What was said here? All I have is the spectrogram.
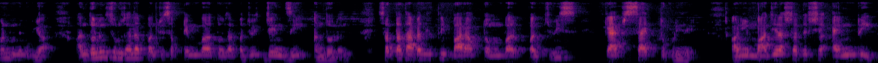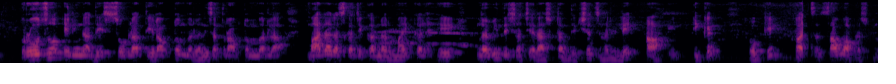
पण बघूया. आंदोलन सुरू झालं पंचवीस सप्टेंबर दोन हजार पंचवीस जेन झी आंदोलन. सत्ता ताब्यात घेतली बारा ऑक्टोबर पंचवीस कॅप्सॅट तुकडीने. आणि माजी राष्ट्राध्यक्ष अँड्री रोझो एलिना देश सोडला तेरा ऑक्टोबरला आणि सतरा ऑक्टोबरला मादागास्करचे कर्नल मायकल हे नवीन देशाचे राष्ट्राध्यक्ष झालेले आहे. ठीक आहे? ओके. पाच सहावा प्रश्न.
